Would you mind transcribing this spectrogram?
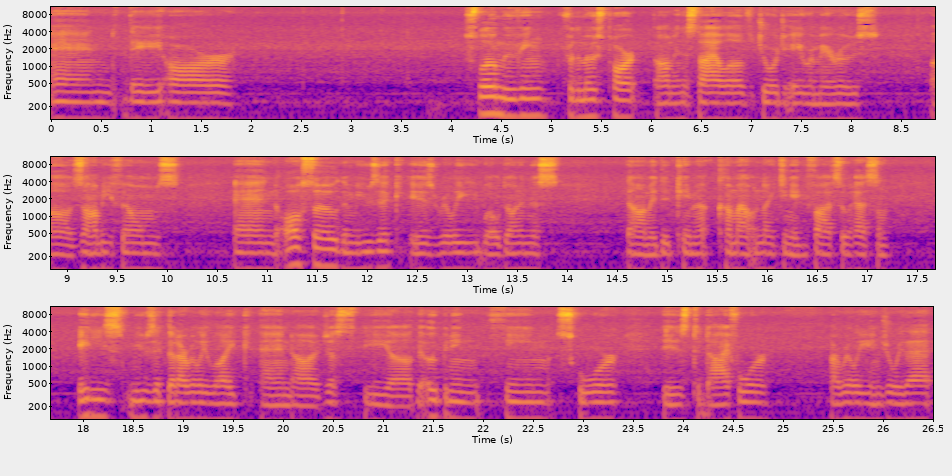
and they are slow moving for the most part um, in the style of George A. Romero's uh, zombie films, and also the music is really well done in this. Um, it did came out, come out in 1985, so it has some 80s music that I really like, and uh, just the uh, the opening theme score is to die for. I really enjoy that,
